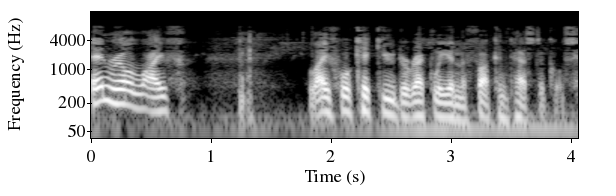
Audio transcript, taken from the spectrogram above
In real life, life will kick you directly in the fucking testicles.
